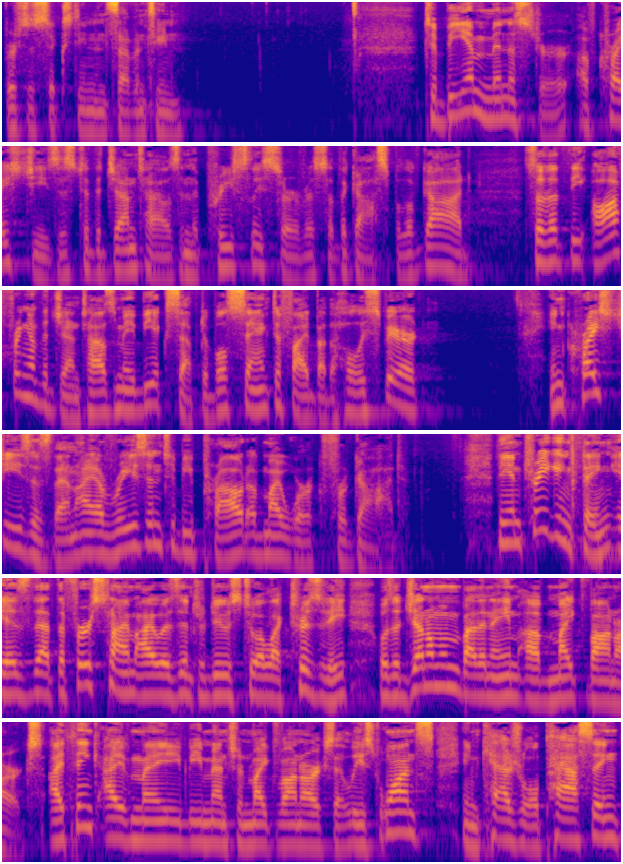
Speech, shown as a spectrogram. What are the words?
Verses 16 and 17. To be a minister of Christ Jesus to the Gentiles in the priestly service of the gospel of God, so that the offering of the Gentiles may be acceptable, sanctified by the Holy Spirit. In Christ Jesus, then, I have reason to be proud of my work for God. The intriguing thing is that the first time I was introduced to electricity was a gentleman by the name of Mike Von Arx. I think I've maybe mentioned Mike Von Arx at least once in casual passing.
